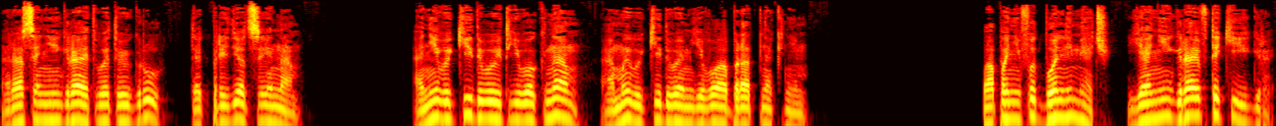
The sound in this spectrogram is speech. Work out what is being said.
Раз они играют в эту игру, так придется и нам. Они выкидывают его к нам, а мы выкидываем его обратно к ним. Папа не футбольный мяч. Я не играю в такие игры.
